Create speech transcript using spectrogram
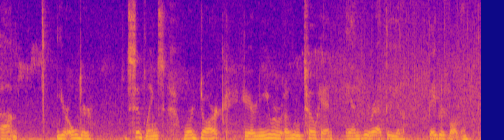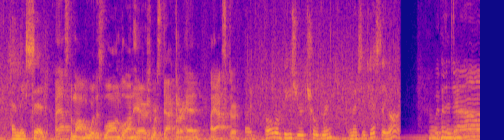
um, your older siblings were dark haired and you were a little towhead. And we were at the uh, Babers ball game and they said, I asked the mom who wore this long blonde hair she wore stacked on her head. I asked her. Are all of these your children? And I said, Yes, they are. With a down dairy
